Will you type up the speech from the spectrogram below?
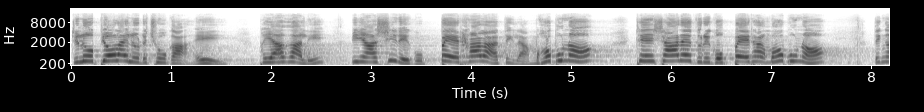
ဒီလိုပြောလိုက်လို့တချို့ကအေးဖះကလေပညာရှိတွေကိုပယ်ထားတာသိလားမဟုတ်ဘူးနော်ထင်ရှားတဲ့သူတွေကိုပယ်ထားမဟုတ်ဘူးနော်သင်က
